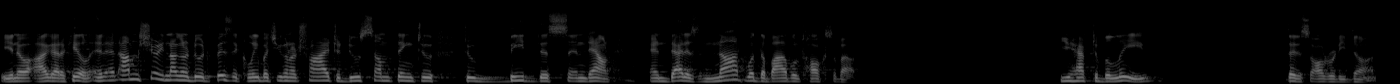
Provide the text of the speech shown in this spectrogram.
you know, I got to kill. And, and, I'm sure you're not going to do it physically, but you're going to try to do something to, to beat this sin down. And that is not what the Bible talks about. You have to believe that it's already done.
